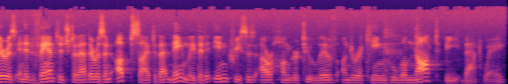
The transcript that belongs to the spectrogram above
there is an advantage to that. There is an upside to that, namely that it increases our hunger to live under a king who will not be that way,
